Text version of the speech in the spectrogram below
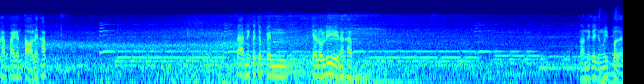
ครับไปกันต่อเลยครับ ด้านนี้ก็จะเป็นแกลเลอรี่นะครับ ตอนนี้ก็ยังไม่เปิด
